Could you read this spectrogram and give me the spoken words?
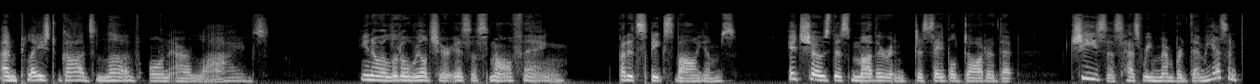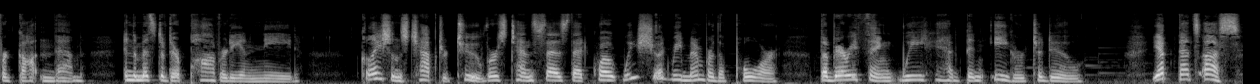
and placed God's love on our lives. You know, a little wheelchair is a small thing, but it speaks volumes. It shows this mother and disabled daughter that Jesus has remembered them. He hasn't forgotten them in the midst of their poverty and need. Galatians chapter 2 verse 10 says that, quote, we should remember the poor, the very thing we had been eager to do. Yep, that's us,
